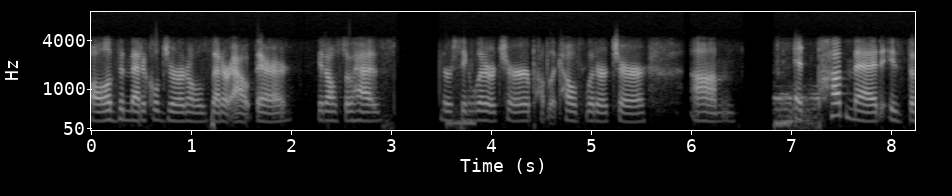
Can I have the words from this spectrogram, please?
all of the medical journals that are out there. It also has nursing literature, public health literature, um, and PubMed is the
